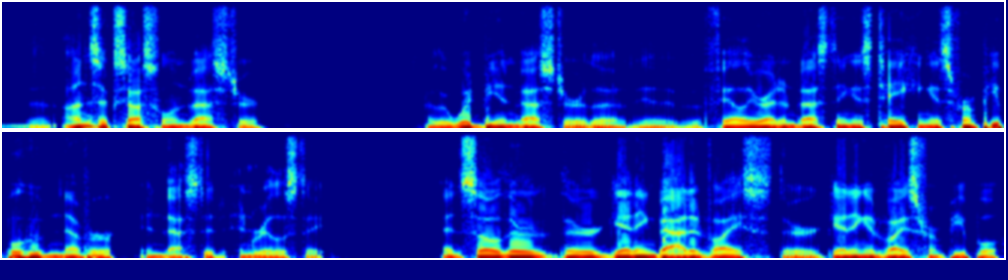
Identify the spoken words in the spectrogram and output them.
the unsuccessful investor or the would-be investor, the, the failure at investing is taking is from people who've never invested in real estate. And so they're they're getting bad advice. They're getting advice from people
